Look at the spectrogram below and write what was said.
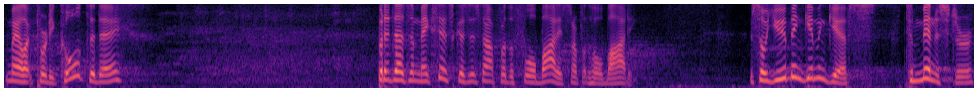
You may look pretty cool today. But it doesn't make sense because it's not for the full body, it's not for the whole body. So you've been given gifts to minister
